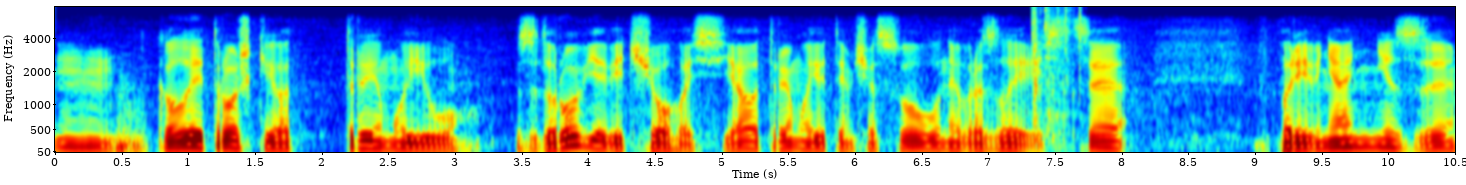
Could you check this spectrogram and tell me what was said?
Угу. Коли трошки отримую здоров'я від чогось, я отримую тимчасову невразливість. Це в порівнянні з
